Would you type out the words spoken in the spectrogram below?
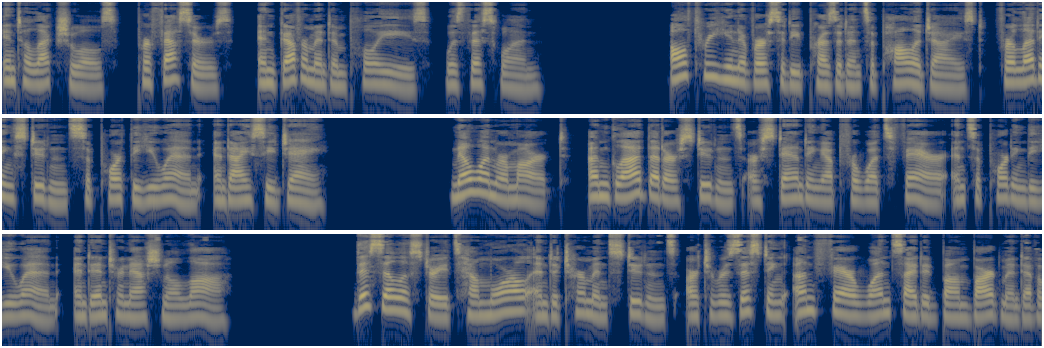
intellectuals, professors, and government employees was this one. All three university presidents apologized for letting students support the UN and ICJ. No one remarked, I'm glad that our students are standing up for what's fair and supporting the UN and international law. This illustrates how moral and determined students are to resisting unfair one-sided bombardment of a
